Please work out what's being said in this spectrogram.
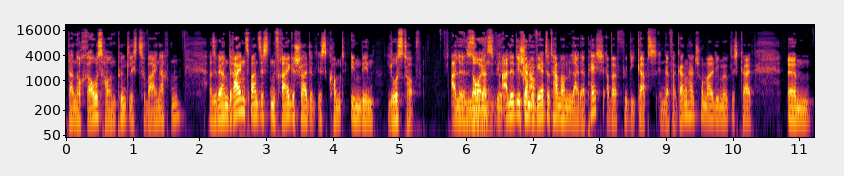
dann noch raushauen, pünktlich zu Weihnachten. Also wer am 23. freigeschaltet ist, kommt in den Lostopf. Alle so, neun. Wir, Alle, die schon genau. bewertet haben, haben leider Pech, aber für die gab es in der Vergangenheit schon mal die Möglichkeit. Ähm,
